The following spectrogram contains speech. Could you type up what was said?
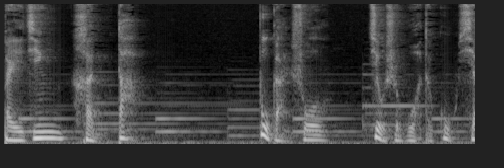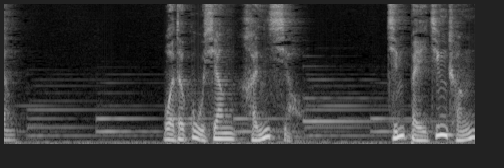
北京很大，不敢说就是我的故乡。我的故乡很小，仅北京城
